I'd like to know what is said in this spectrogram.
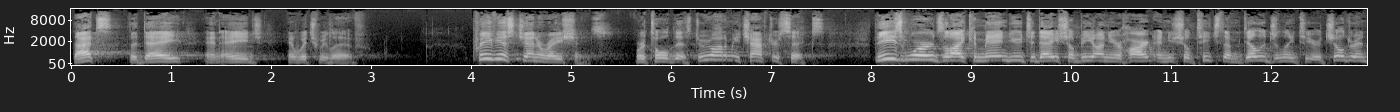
That's the day and age in which we live. Previous generations were told this Deuteronomy chapter 6. These words that I command you today shall be on your heart, and you shall teach them diligently to your children.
